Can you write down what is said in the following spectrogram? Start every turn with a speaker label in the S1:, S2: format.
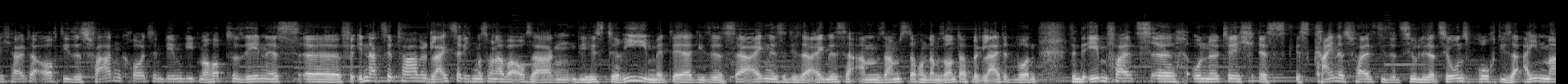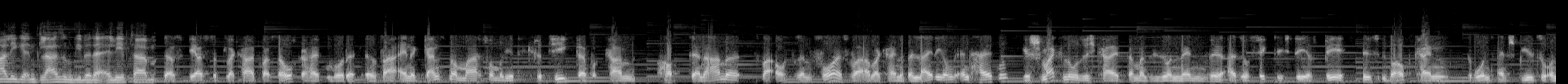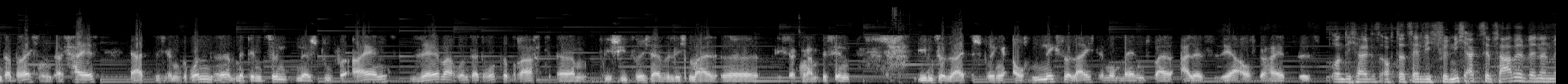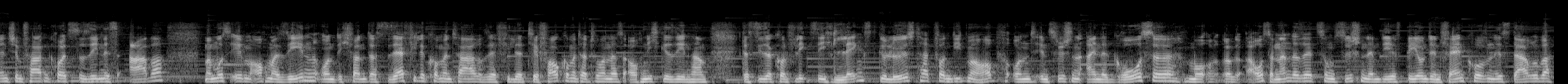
S1: Ich halte auch dieses Fadenkreuz, in dem Dietmar Hopp zu sehen ist, äh, für inakzeptabel. Gleichzeitig muss man aber auch sagen, die Hysterie, mit der dieses Ereignisse, diese Ereignisse am Samstag und am Sonntag begleitet wurden, sind ebenfalls äh, unnötig. Es ist keinesfalls dieser Zivilisationsbruch, diese einmalige Entgleisung, die wir da erlebt haben.
S2: Das erste Plakat, was da hochgehalten wurde, äh, war eine ganz normal formulierte Kritik. Da kam Hopp der Name zwar auch drin vor, es war aber keine Beleidigung enthalten. Geschmacklosigkeit, wenn man sie so nennen will, also fick dich DFB, ist überhaupt kein Grund, ein Spiel zu unterbrechen. Das heißt, er hat sich im Grunde mit dem Zünden der Stufe 1 selber unter Druck gebracht. Ähm, die Schiedsrichter will ich mal, äh, ich sag mal, ein bisschen ihm zur Seite springen. Auch nicht so leicht im Moment, weil alles sehr aufgeheizt ist.
S1: Und ich halte es auch tatsächlich für nicht akzeptabel, wenn ein Mensch im Fadenkreuz zu sehen ist. Aber man muss eben auch mal sehen, und ich fand, dass sehr viele Kommentare, sehr viele TV-Kommentatoren das auch nicht gesehen haben, dass dieser Konflikt sich längst gelöst hat von Dietmar Hopp und inzwischen eine große Auseinandersetzung zwischen dem DFB und den Fankurven ist darüber,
